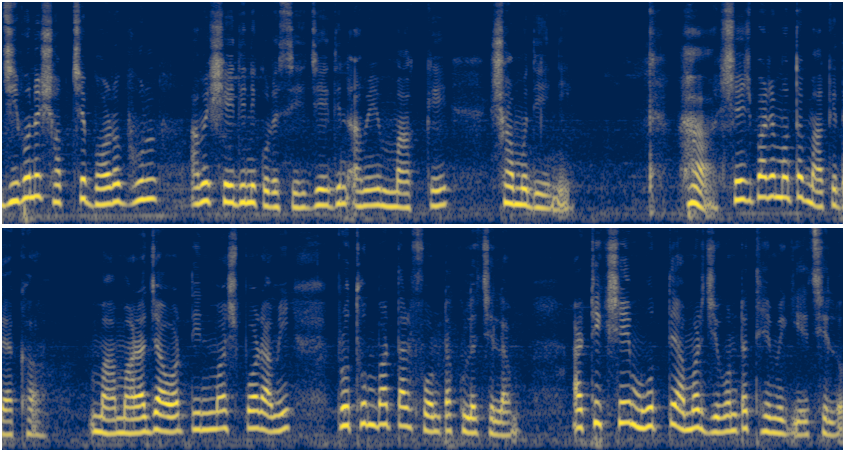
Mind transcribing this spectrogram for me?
জীবনের সবচেয়ে বড় ভুল আমি সেই দিনই করেছি, যেই দিন আমি মাকে সম দিইনি। হ্যাঁ শেষবারের মতো মাকে দেখা। মা মারা যাওয়ার তিন মাস পর আমি প্রথমবার তার ফোনটা খুলেছিলাম আর ঠিক সেই মুহূর্তে আমার জীবনটা থেমে গিয়েছিল।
